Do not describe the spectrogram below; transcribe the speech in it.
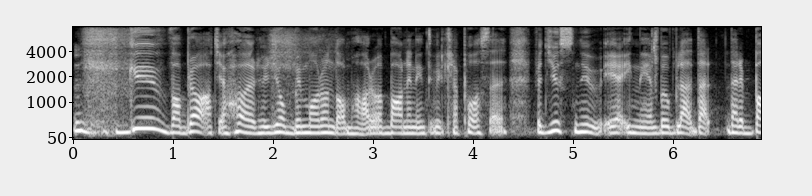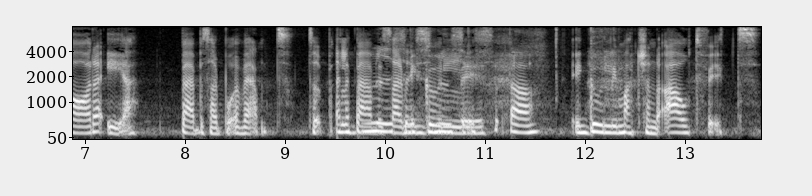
Mm. Gud vad bra att jag hör hur jobbig morgon de har och att barnen inte vill klä på sig. För just nu är jag inne i en bubbla där, där det bara är bebisar på event. Typ. Eller bebisar med gullig, ja. gullig matchande outfit.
